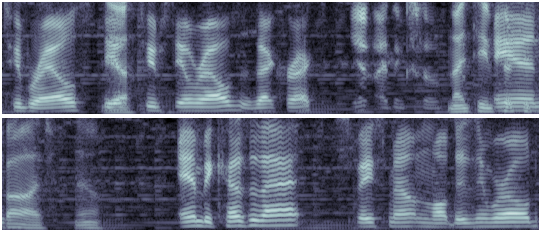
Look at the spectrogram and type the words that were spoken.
tube rails, steel, Yeah. tube steel rails, is that correct? Yep, I think so. 1955. yeah, And because of that, Space Mountain, Walt Disney World,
